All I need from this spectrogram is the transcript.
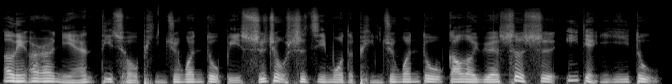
二零二二年地球平均温度比十九世纪末的平均温度高了约摄氏一点一一度，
